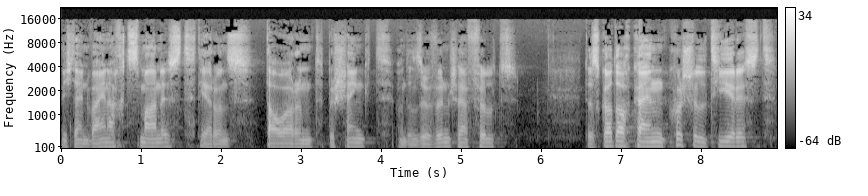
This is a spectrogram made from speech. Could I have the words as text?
nicht ein Weihnachtsmann ist, der uns dauernd beschenkt und unsere Wünsche erfüllt, dass Gott auch kein Kuscheltier ist,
